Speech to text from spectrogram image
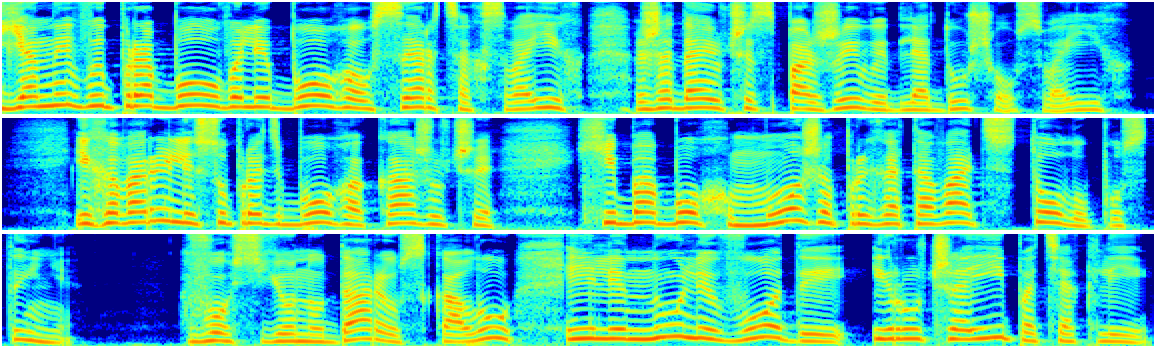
Яны выпрабоўвалі Бога ў сэрцах сваіх, жадаючы спажывы для душаў сваіх. І гаварылі супраць Бога, кажучы: « Хіба Бог можа прыгатаваць стол у пустыне. Вось ён ударыў скалу і лінулі воды і ручаі пацяклі.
